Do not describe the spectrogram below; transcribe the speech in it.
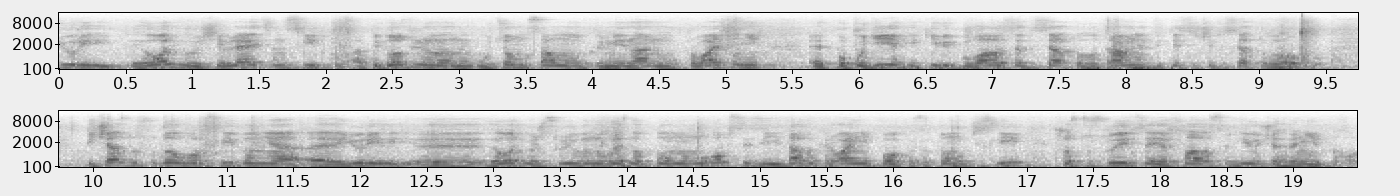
Юрій Георгійович є свідком, а підозрюваним у цьому самому кримінальному провадженні е, по подіях, які відбувалися 10 травня 2010 року. Під час досудового розслідування е, Юрій е, Георгійович свою вину визнав в повному обсязі і дав викривальні покази, в тому числі, що стосується Ярослава Сергійовича Гранітного.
